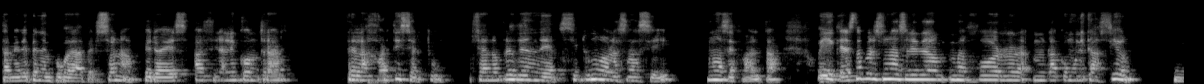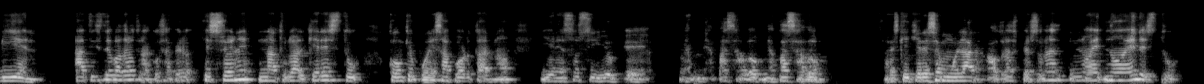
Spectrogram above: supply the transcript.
también depende un poco de la persona, pero es al final encontrar, relajarte y ser tú. O sea, no pretender, si tú no hablas así, no hace falta. Oye, que a esta persona se le da mejor la comunicación, bien. A ti te va a dar otra cosa, pero que suene natural, que eres tú, con qué puedes aportar, ¿no? Y en eso sí, yo, eh, me, ha pasado, me ha pasado. Sabes que quieres emular a otras personas y no, no eres tú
